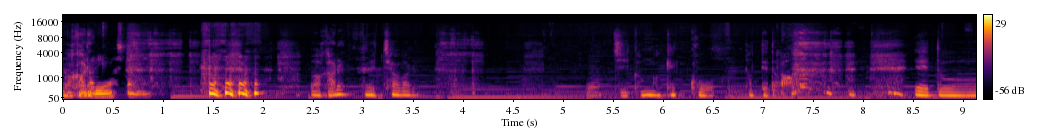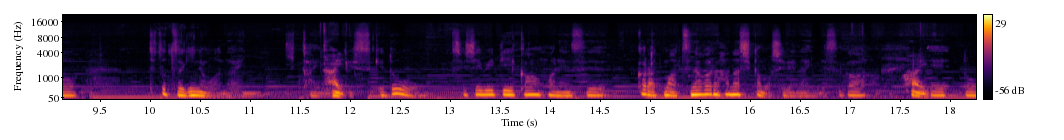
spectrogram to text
わかりましたね。わかる。めっちゃわかる。お時間が結構経ってた。あ。えっとちょっと次の話題に行きたいんですけど、CCBT カンファレンスからまあつながる話かもしれないんですが、はい。えっ、と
